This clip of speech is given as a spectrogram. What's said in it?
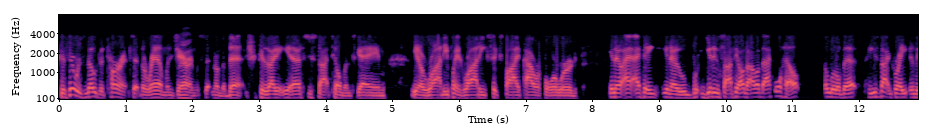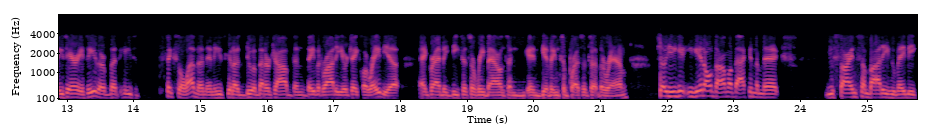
Because there was no deterrence at the rim when Jaren was sitting on the bench. Because I, yeah, that's just not Tillman's game. you know, Roddy playing Roddy six five power forward. You know, I, I think you know getting Santi Aldama back will help a little bit. He's not great in these areas either, but he's six eleven and he's going to do a better job than David Roddy or Jake LaRavia at grabbing defensive rebounds and, and giving some presence at the rim. So you get you get Aldama back in the mix. You sign somebody who maybe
